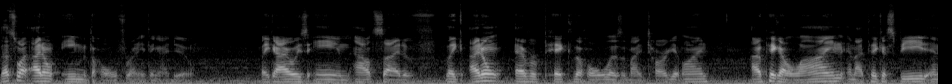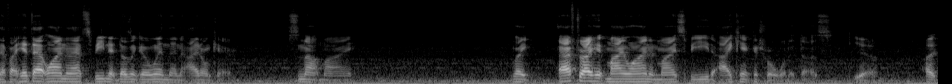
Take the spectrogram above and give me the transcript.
that's why I don't aim at the hole for anything I do. Like I always aim outside of like I don't ever pick the hole as my target line. I pick a line and I pick a speed and if I hit that line and that speed and it doesn't go in then I don't care. It's not my like after I hit my line and my speed, I can't control what it does. Yeah. I,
